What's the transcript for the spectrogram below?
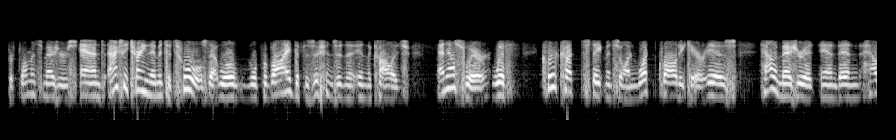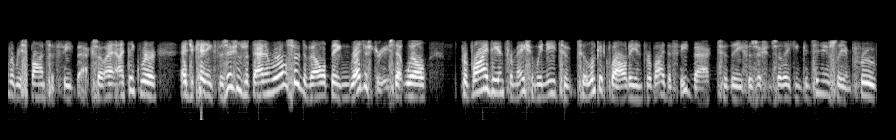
performance measures and actually turning them into tools that will, will provide the physicians in the, in the college and elsewhere with clear cut statements on what quality care is, how to measure it, and then how to respond to feedback. So I, I think we're educating physicians with that, and we're also developing registries that will provide the information we need to, to look at quality and provide the feedback to the physician so they can continuously improve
